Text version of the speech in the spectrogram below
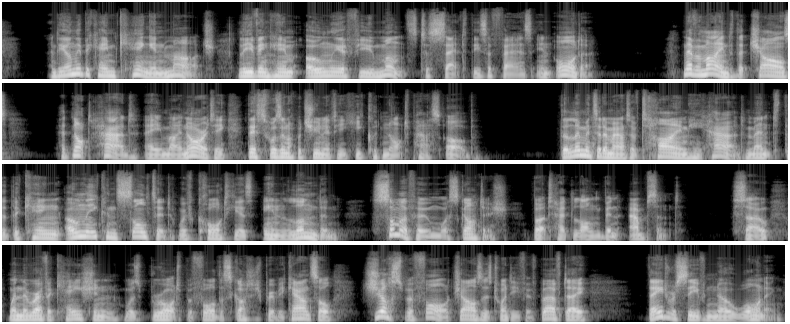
and he only became king in March, leaving him only a few months to set these affairs in order. Never mind that Charles had not had a minority, this was an opportunity he could not pass up. The limited amount of time he had meant that the king only consulted with courtiers in London, some of whom were Scottish, but had long been absent. So, when the revocation was brought before the Scottish Privy Council just before Charles's 25th birthday, they'd received no warning.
